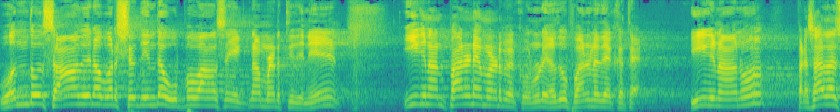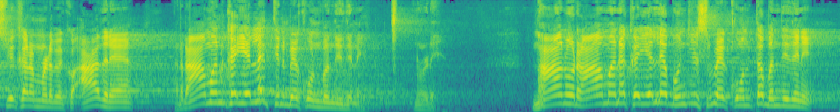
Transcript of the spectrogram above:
ಒಂದು ಸಾವಿರ ವರ್ಷದಿಂದ ಉಪವಾಸ ಯಜ್ಞ ಮಾಡ್ತಿದ್ದೀನಿ. ಈಗ ನಾನು ಪಾರಣೆ ಮಾಡಬೇಕು. ನೋಡಿ, ಅದು ಪಾರಣೆದೇ ಕತೆ. ಈಗ ನಾನು ಪ್ರಸಾದ ಸ್ವೀಕಾರ ಮಾಡಬೇಕು. ಆದರೆ ರಾಮನ ಕೈಯಲ್ಲೇ ತಿನ್ನಬೇಕು ಅಂತ ಬಂದಿದ್ದೀನಿ. ನೋಡಿ, ನಾನು ರಾಮನ ಕೈಯಲ್ಲೇ ಭುಂಜಿಸಬೇಕು ಅಂತ ಬಂದಿದ್ದೀನಿ.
